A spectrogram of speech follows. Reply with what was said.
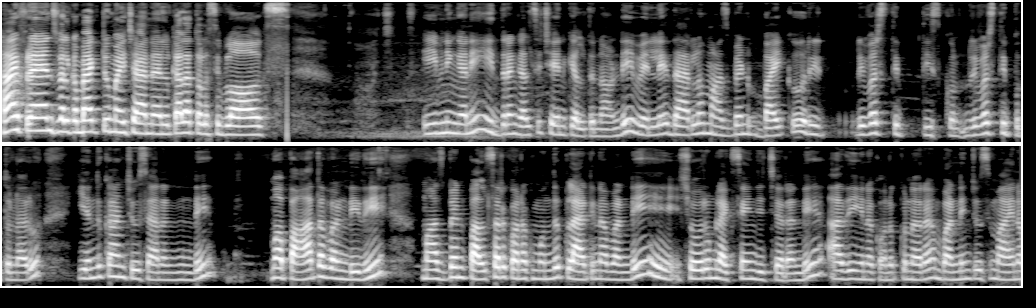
Hi friends welcome back to my channel Kala Tulasi blogs ఈవినింగ్ అని ఇద్దరం కలిసి చేనికి వెళ్తున్నాం అండి. వెళ్ళే దారిలో మా హస్బెండ్ బైక్ రి రివర్స్ తిప్ తీసుకు రివర్స్ తిప్పుతున్నారు. ఎందుకని చూశానండి? మా పాత బండి ఇది మా హస్బెండ్ పల్సర్ కొనకముందు ప్లాటినా బండి షోరూంలో ఎక్స్చేంజ్ ఇచ్చారండి. అది ఈయన కొనుక్కున్నారు. బండిని చూసి మా ఆయన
